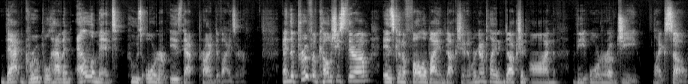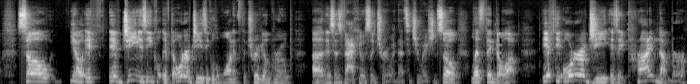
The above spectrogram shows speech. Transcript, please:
that group will have an element whose order is that prime divisor. And the proof of Cauchy's theorem is going to follow by induction. And we're going to play induction on the order of G, like so. So, you know, if, if G is equal, if the order of G is equal to 1, it's the trivial group. Uh, this is vacuously true in that situation. So let's then go up. if the order of G is a prime number,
